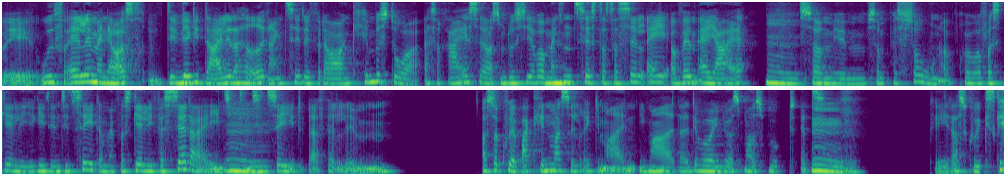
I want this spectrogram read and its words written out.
øh, ude for alle, men jeg er også, det er virkelig dejligt at have adgang til det, for der var en kæmpe stor altså, rejse, og som du siger, hvor man sådan tester sig selv af, og hvem er jeg Mm. som, øhm, som person, og prøver forskellige, ikke identiteter, men forskellige facetter af ens Mm. identitet i hvert fald. Øhm, og så kunne jeg bare kende mig selv rigtig meget i meget af det, det var egentlig også meget smukt, at Mm. okay, der skulle ikke ske,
